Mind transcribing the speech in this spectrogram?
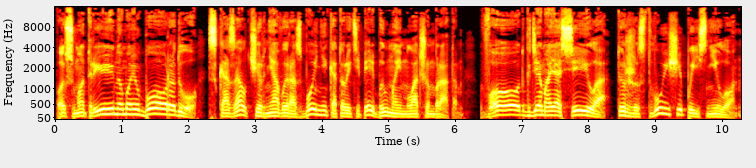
«Посмотри на мою бороду!» — сказал чернявый разбойник, который теперь был моим младшим братом. «Вот где моя сила!» — торжествующе пояснил он.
